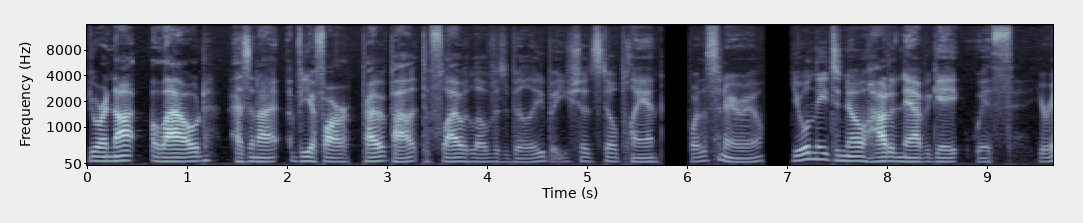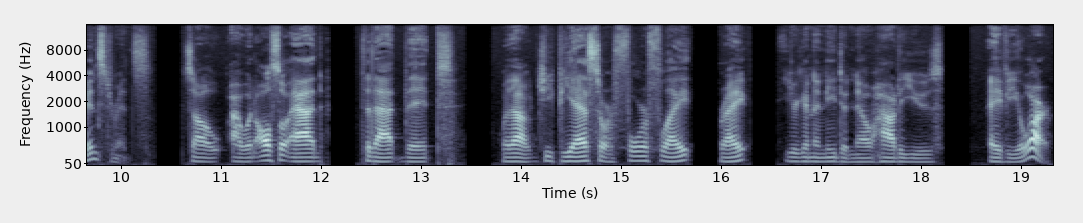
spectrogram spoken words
you are not allowed as an VFR private pilot to fly with low visibility, but you should still plan for the scenario. You will need to know how to navigate with your instruments. So I would also add to that that without GPS or ForeFlight, right, you're going to need to know how to use a VOR.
